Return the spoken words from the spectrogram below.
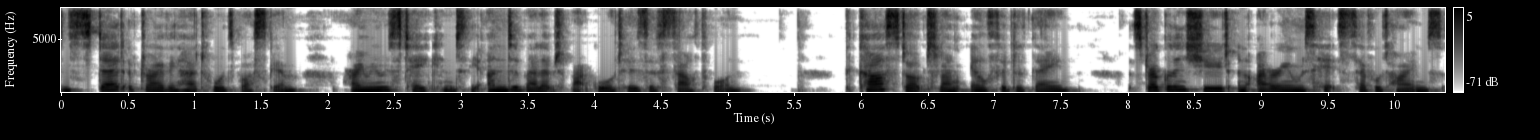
instead of driving her towards Boscombe, Irene was taken to the undeveloped backwaters of Southbourne. The car stopped along Iford Lane. A struggle ensued, and Irene was hit several times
